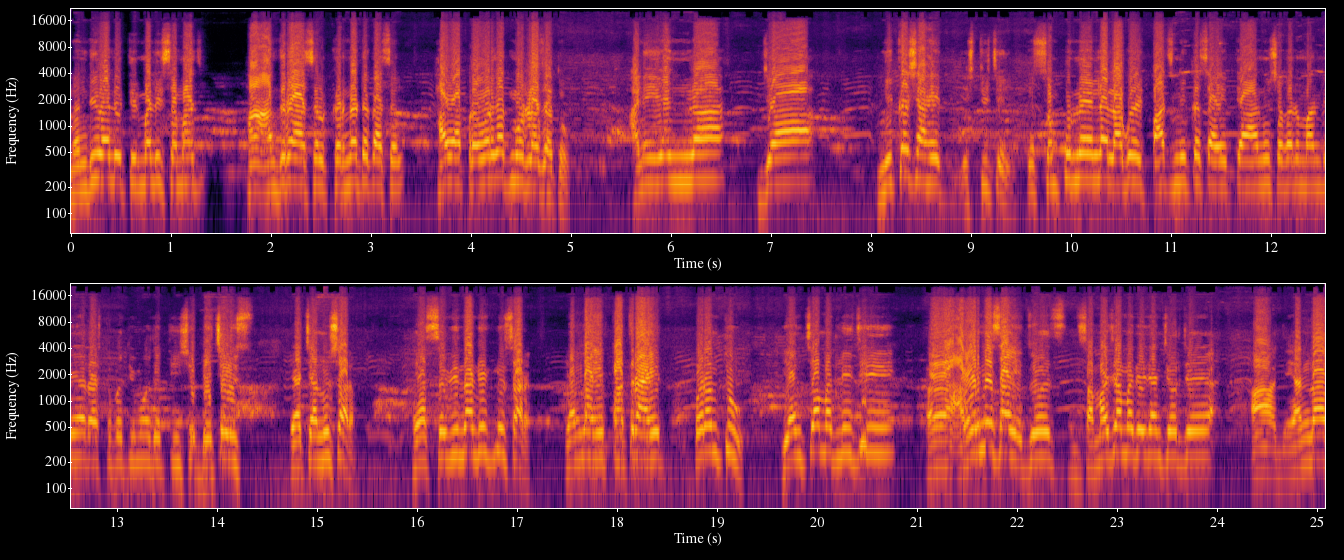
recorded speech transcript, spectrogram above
नंदीवाले तिरमाली समाज हा आंध्र असेल कर्नाटक असेल हा या प्रवर्गात मोडला जातो. आणि यांना ज्या निकष आहेत एस टीचे ते संपूर्ण यांना लागू आहेत. पाच निकष आहेत. त्या अनुषंगाने माननीय राष्ट्रपती महोदय तीनशे बेचाळीस याच्यानुसार या संविधानिकनुसार यांना हे पात्र आहेत. परंतु यांच्यामधली जी अवेअरनेस आहे जो समाजामध्ये त्यांच्यावर जे यांना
